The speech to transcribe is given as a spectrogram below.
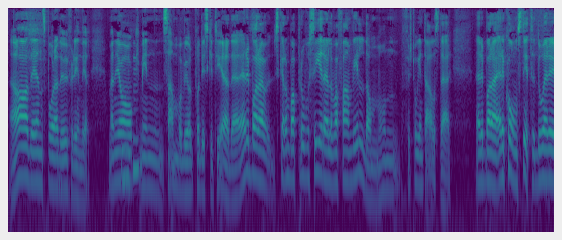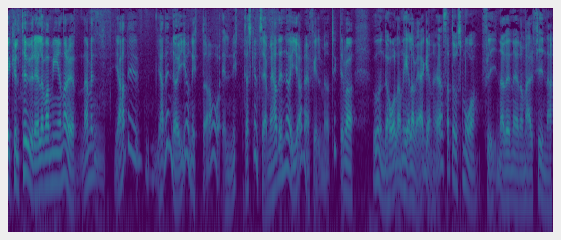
Ja, det är en spårad ur för din del. Men jag och mm -hmm. min sambo, vi höll på att diskutera det. Är det bara, ska de bara provocera eller vad fan vill de? Hon förstod inte alls det här. Är det bara, är det konstigt, då är det kultur eller vad menar du? Nej men jag hade, jag hade nöje och nytta av, eller nytta ska jag inte säga, men jag hade nöje av den här filmen. Jag tyckte det var underhållande hela vägen. Jag satt och småflinade när de här fina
